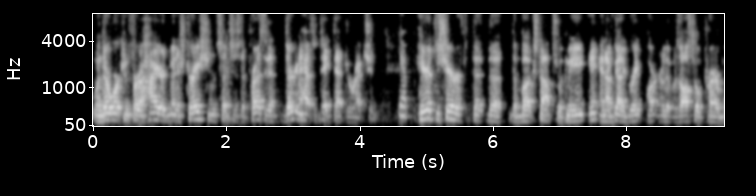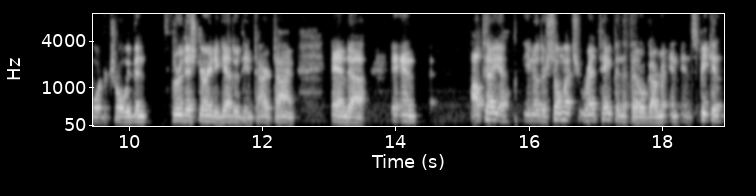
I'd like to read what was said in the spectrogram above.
when they're working for a higher administration such as the president they're going to have to take that direction. Yep. Here at the sheriff the, the the buck stops with me and i've got a great partner that was also a prior border patrol. We've been through this journey together the entire time. And uh and I'll tell you, you know, there's so much red tape in the federal government, and, and speaking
